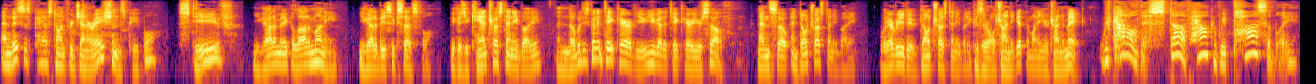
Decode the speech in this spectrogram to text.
And this is passed on for generations, people. Steve, you got to make a lot of money. You got to be successful because you can't trust anybody and nobody's going to take care of you. You got to take care of yourself. And so, and don't trust anybody. Whatever you do, don't trust anybody because they're all trying to get the money you're trying to make. We've got all this stuff. How could we possibly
